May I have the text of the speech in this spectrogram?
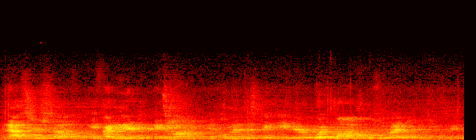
And ask yourself, if I needed to implement this behavior, what modules would I be using?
